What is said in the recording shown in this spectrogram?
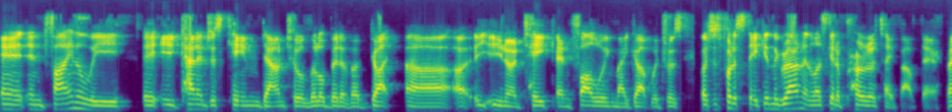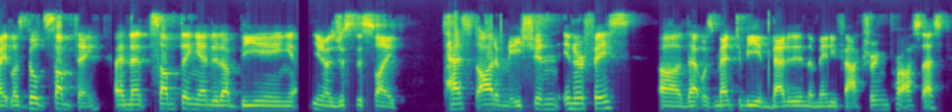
And, and finally, it, it kind of just came down to a little bit of a gut, uh, uh, you know, take and following my gut, which was let's just put a stake in the ground and let's get a prototype out there, right? Let's build something. And that something ended up being, you know, just this like test automation interface uh, that was meant to be embedded in the manufacturing process.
